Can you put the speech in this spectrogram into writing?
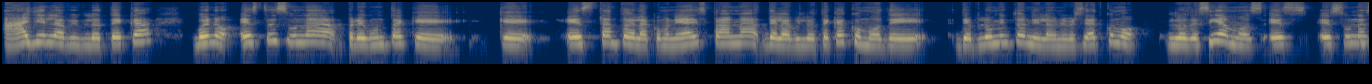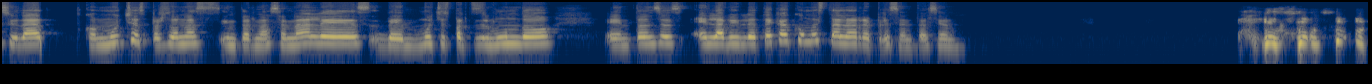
hay en la biblioteca? Bueno, esta es una pregunta que, que es tanto de la comunidad hispana, de la biblioteca como de, de Bloomington y la universidad, como lo decíamos, es, es una ciudad con muchas personas internacionales de muchas partes del mundo. Entonces, en la biblioteca, ¿cómo está la representación?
